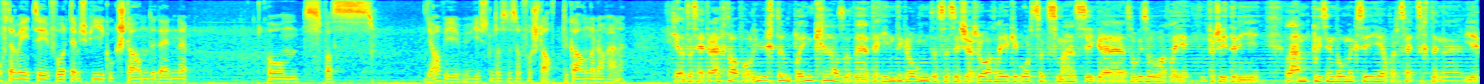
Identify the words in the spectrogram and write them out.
auf dem WC vor dem Spiegel gestanden dann und was, ja, wie, wie ist denn das so vonstatten gegangen nachher? Ja, das hat recht angefangen leuchten und blinken. Also der, der Hintergrund, also es ist ja schon ein bisschen geburtstagsmässig, äh, sowieso ein bisschen verschiedene Lämpchen sind rum gewesen, aber es hat sich dann äh, wie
